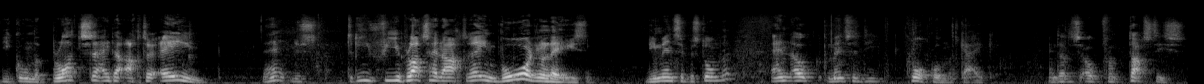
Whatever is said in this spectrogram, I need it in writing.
die konden bladzijden achtereen. Hè? Dus drie, vier bladzijden achtereen woorden lezen. Die mensen bestonden. En ook mensen die klok konden kijken. En dat is ook fantastisch.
